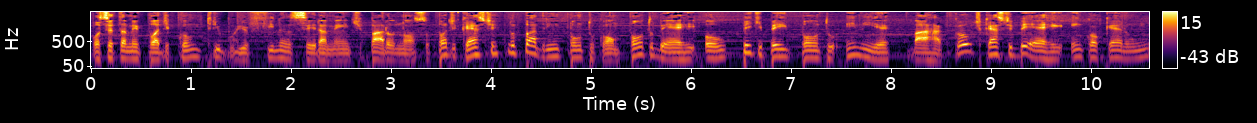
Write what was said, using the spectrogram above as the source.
Você também pode contribuir financeiramente para o nosso podcast no padrim.com.br ou picpay.me barra CoachCastBR em qualquer um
